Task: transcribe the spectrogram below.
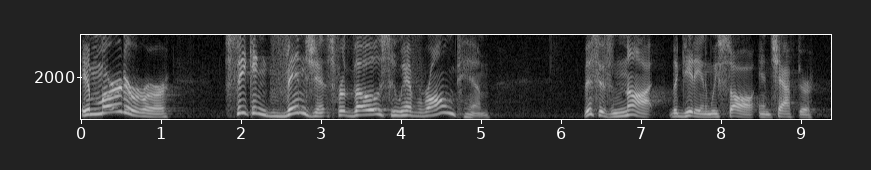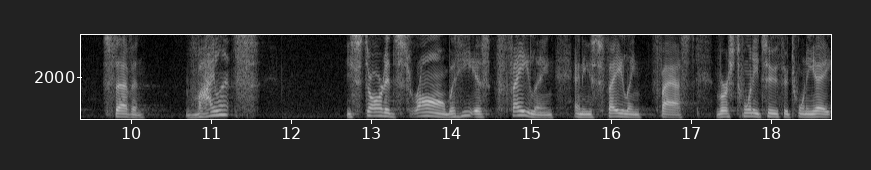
a murderer seeking vengeance for those who have wronged him. This is not the Gideon we saw in chapter 7. Violence. He started strong, but he is failing, and he's failing fast. Verse 22 through 28.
